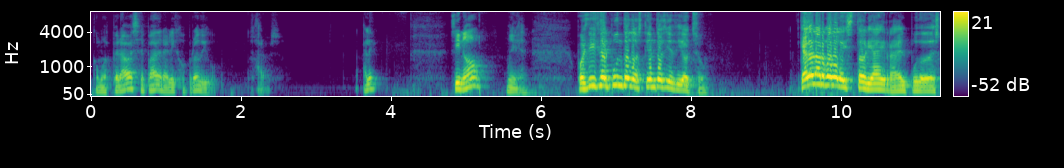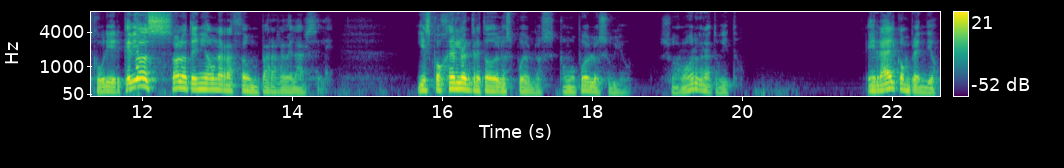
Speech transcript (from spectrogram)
como esperaba ese padre al hijo pródigo. Fijaros. ¿Vale? Si no, muy bien. Pues dice el punto 218, que a lo largo de la historia Israel pudo descubrir que Dios solo tenía una razón para revelársele, y escogerlo entre todos los pueblos como pueblo suyo, su amor gratuito. Israel comprendió,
